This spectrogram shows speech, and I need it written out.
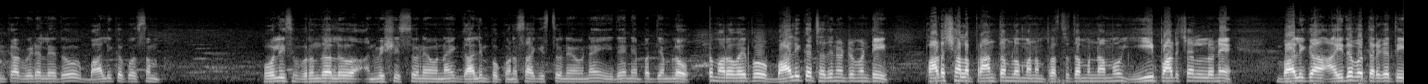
ఇంకా వీడలేదు. బాలిక కోసం పోలీసు బృందాలు అన్వేషిస్తూనే ఉన్నాయి గాలింపు కొనసాగిస్తూనే ఉన్నాయి. ఇదే నేపథ్యంలో మరోవైపు బాలిక చదివినటువంటి పాఠశాల ప్రాంతంలో మనం ప్రస్తుతం ఉన్నాము. ఈ పాఠశాలలోనే బాలిక ఐదవ తరగతి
